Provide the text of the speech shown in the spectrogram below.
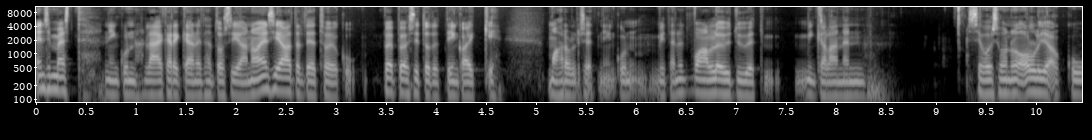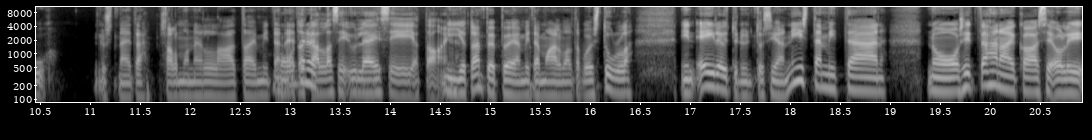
ensimmäiset niin lääkärikäynnithän tosiaan, no ensin ajateltiin, että se on joku pöpö, sitten otettiin kaikki mahdolliset, niin kuin, mitä nyt vaan löytyy, että minkälainen se olisi ollut joku just näitä salmonellaa tai mitä Muuta näitä tällaisia nyt, yleisiä jotain. Niin, jotain pöpöjä, mitä maailmalta voisi tulla. Niin ei löytynyt tosiaan niistä mitään. No sitten vähän aikaa se oli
